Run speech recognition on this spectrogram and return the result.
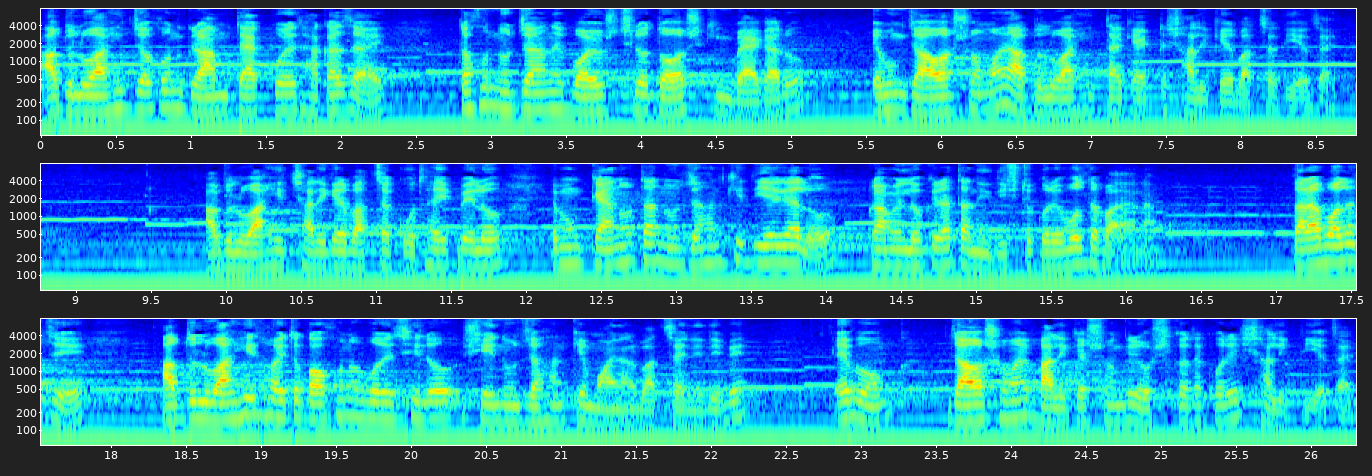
আব্দুল ওয়াহিদ যখন গ্রাম ত্যাগ করে থাকা যায়, তখন নুরজাহানের বয়স ছিল দশ কিংবা এগারো, এবং যাওয়ার সময় আব্দুল ওয়াহিদ তাকে একটা শালিকের বাচ্চা দিয়ে যায়। আব্দুল ওয়াহিদ শালিকের বাচ্চা কোথায় পেল এবং কেন তা নুরজাহানকে দিয়ে গেল, গ্রামের লোকেরা তা নির্দিষ্ট করে বলতে পারে না। তারা বলে যে, আব্দুল ওয়াহিদ হয়তো কখনো বলেছিল সেই নূরজাহানকে ময়নার বাচ্চা এনে দেবে এবং যাওয়ার সময় বালিকার সঙ্গে রসিকতা করে শালিক দিয়ে যায়।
